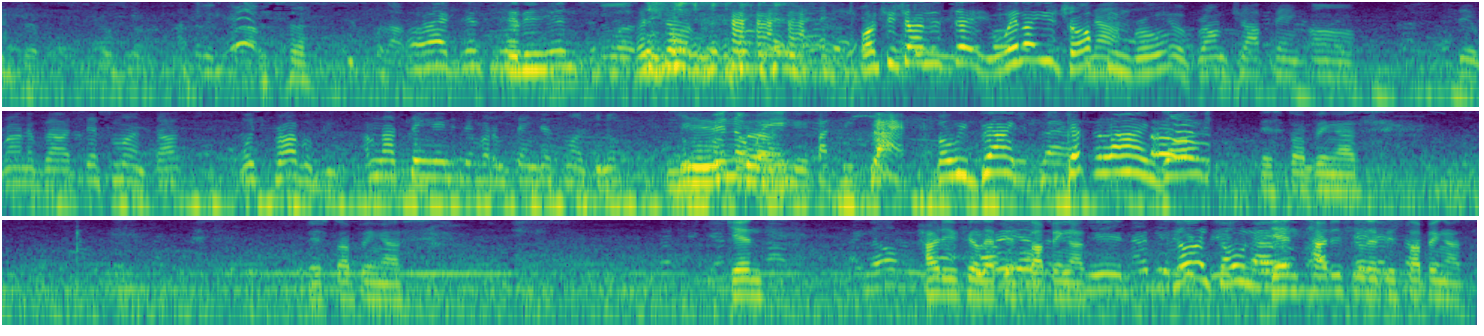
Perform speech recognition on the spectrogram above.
All right, let's go, Eddie. gents. What's up? what you trying to say? When are you dropping, bro? Yo, bro, I'm dropping, uh, say around about this month, dog. Most probably. I'm not saying anything, but I'm saying this month, you know? Yes, Been sir. away, but we back. But we back. Get the line, dog. They're stopping us. They're stopping us. Gents, how do you feel that they're stopping us? No, I don't. Gents, how do you feel that they're stopping us?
